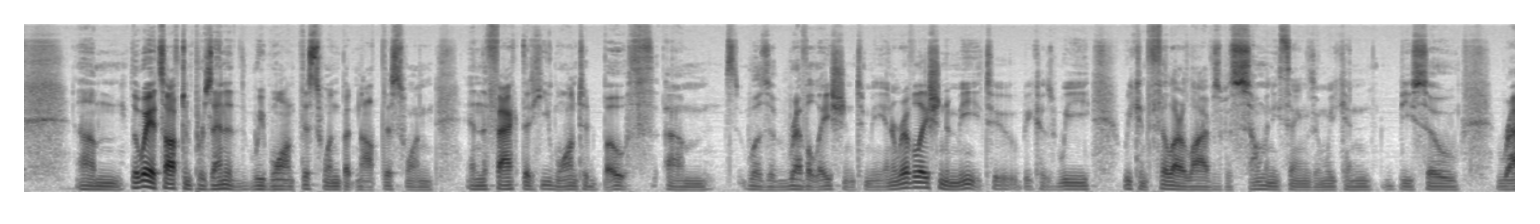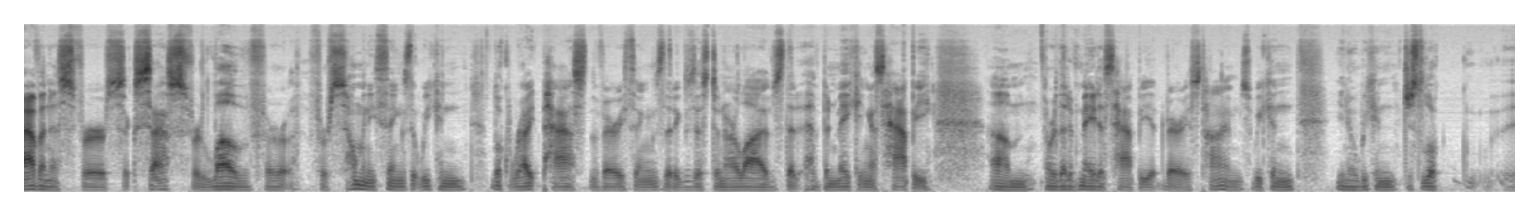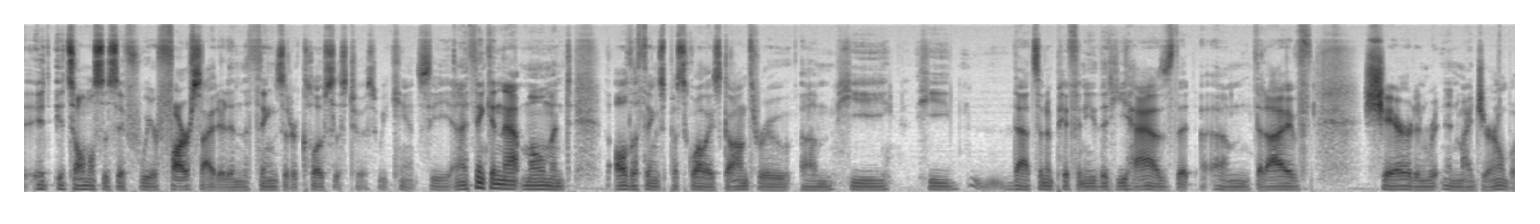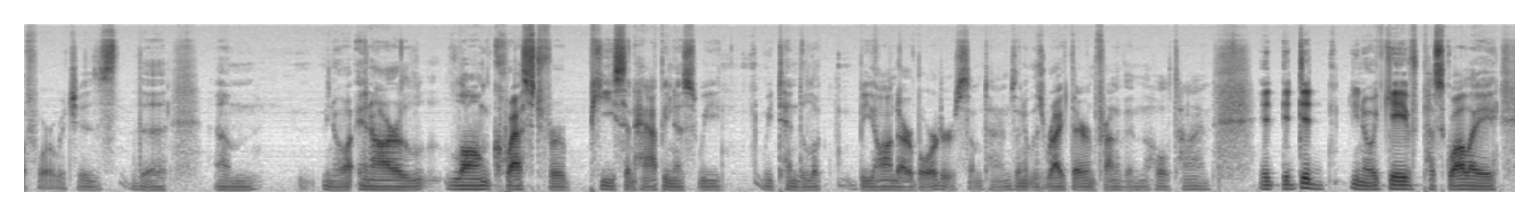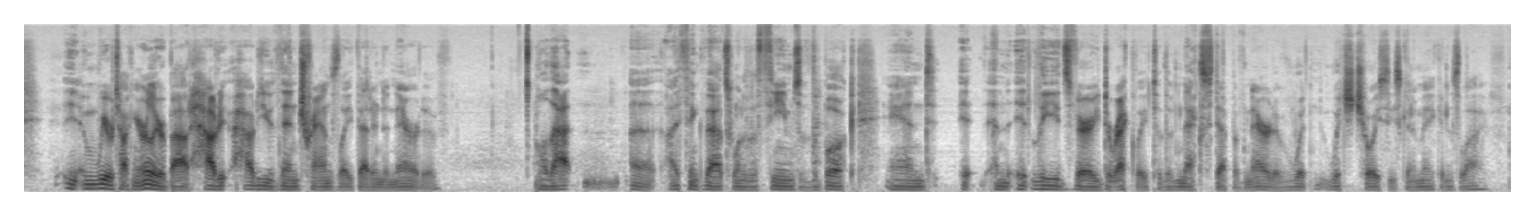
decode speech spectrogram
um, the way it's often presented, we want this one, but not this one. And the fact that he wanted both um, was a revelation to me, and a revelation to me too, because we we can fill our lives with so many things, and we can be so ravenous for success, for love, for for so many things that we can look right past the very things that exist in our lives that have been making us happy um, or that have made us happy at various times. We can, you know, we can just look. It, it's almost as if we're farsighted in the things that are closest to us we can't see. And I think in that moment, all the things Pasquale's gone through, um, he he that's an epiphany that he has that um, that I've shared and written in my journal before, which is the um, you know in our long quest for peace and happiness, we we tend to look beyond our borders sometimes, and it was right there in front of him the whole time. It it did you know it gave Pasquale, and we were talking earlier about how do how do you then translate that into narrative. Well, that uh, I think that's one of the themes of the book, and it and it leads very directly to the next step of narrative, which, which choice he's going to make in his life.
